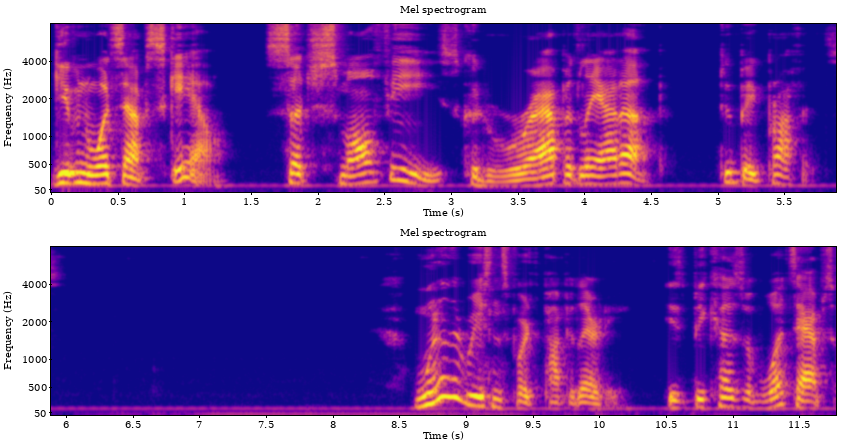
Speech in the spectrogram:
Given WhatsApp's scale, such small fees could rapidly add up to big profits. One of the reasons for its popularity is because of WhatsApp's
